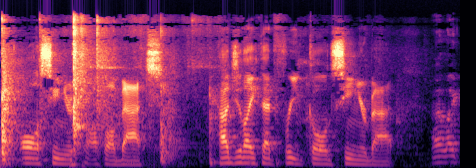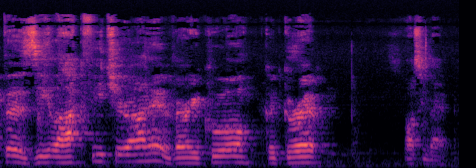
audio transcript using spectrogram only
like all senior softball bats. How'd you like that Freak Gold senior bat? I like the Z-Lock feature on it. Very cool. Good grip. Awesome bat.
